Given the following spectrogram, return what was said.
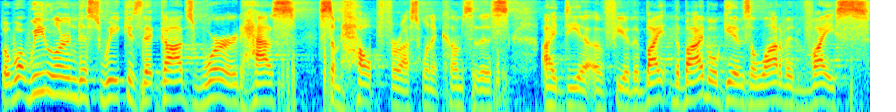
But what we learned this week is that God's word has some help for us when it comes to this idea of fear. The, Bi- the Bible gives a lot of advice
